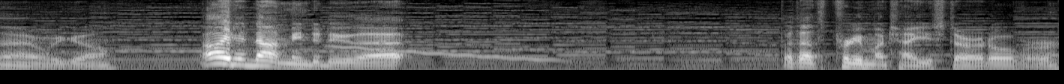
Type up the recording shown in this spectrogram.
There we go. I did not mean to do that. But that's pretty much how you start over.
